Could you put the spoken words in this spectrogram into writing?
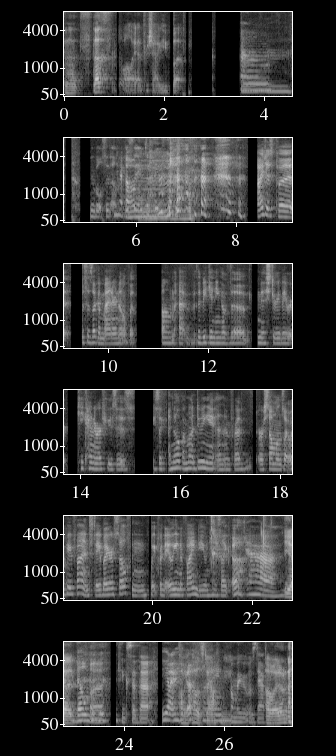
that's that's all I had for Shaggy, but Um, we both said that at the same um, time. I just put this is like a minor note, but um, at the beginning of the mystery, they were he kind of refuses. He's like, I know, but I'm not doing it. And then Fred or someone's like, okay, fine, stay by yourself and wait for the alien to find you. And he's like, ugh. yeah. Yeah. Velma, I think said that. Yeah, he's oh, like, that "Ugh, was fine." Daphne. Oh, maybe it was Daphne. Oh, I don't know.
